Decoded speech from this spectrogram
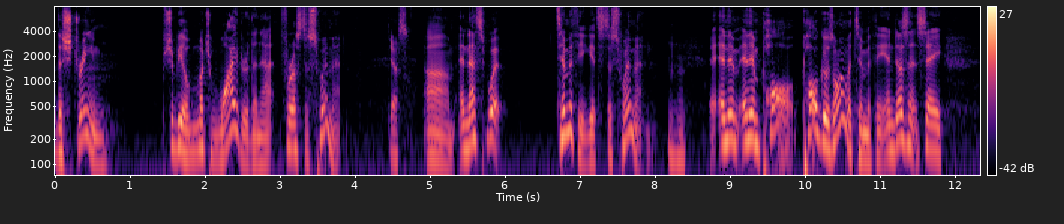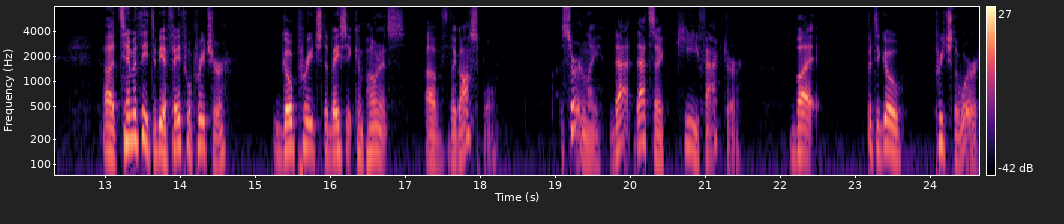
the stream should be a much wider than that for us to swim in. Yes. um, and that's what Timothy gets to swim in. And then and then Paul Paul goes on with Timothy and doesn't say uh, Timothy to be a faithful preacher, go preach the basic components of the gospel. Certainly that that's a key factor, but but to go preach the word,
